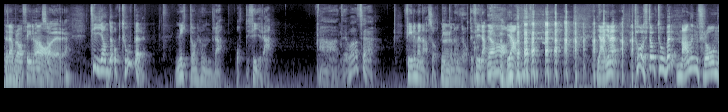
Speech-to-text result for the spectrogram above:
jädra bra film Ja, alltså. det är det. 10 oktober 1984. Ja, det var säga. Filmen alltså, 1984. Jaha. Ja. Jajamän. 12 oktober, Mannen från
